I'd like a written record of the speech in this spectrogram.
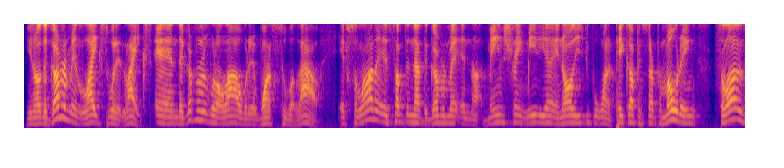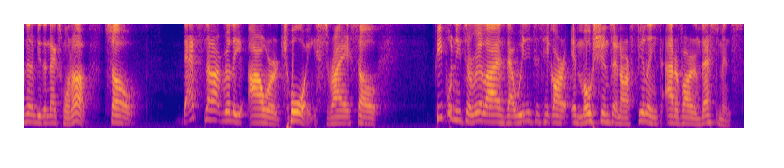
You know, the government likes what it likes, and the government will allow what it wants to allow. If Solana is something that the government and the mainstream media and all these people want to pick up and start promoting, Solana is going to be the next one up. So that's not really our choice, right? So people need to realize that we need to take our emotions and our feelings out of our investments.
